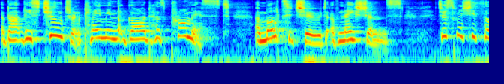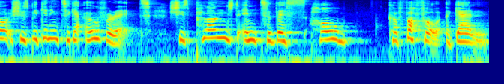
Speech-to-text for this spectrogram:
about these children, claiming that God has promised a multitude of nations. Just when she thought she was beginning to get over it, she's plunged into this whole kerfuffle again.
